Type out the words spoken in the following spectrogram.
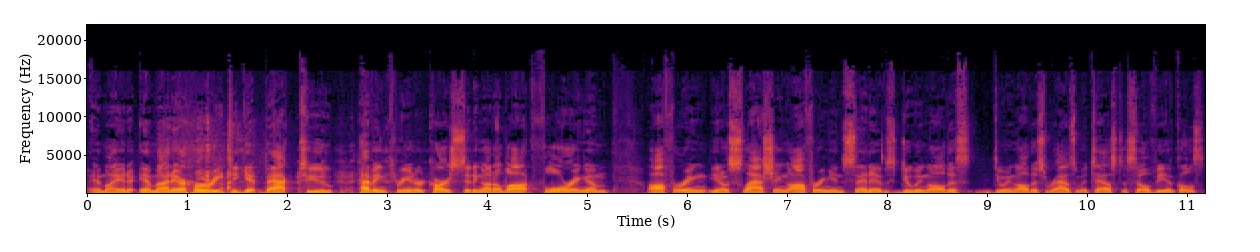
Am I in a, am I in a hurry to get back to having 300 cars sitting on a lot, flooring them, offering you know slashing, offering incentives, doing all this doing all this razzmatazz to sell vehicles?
